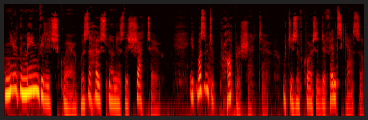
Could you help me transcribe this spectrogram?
Near the main village square was a house known as the Chateau. It wasn't a proper chateau, which is, of course, a defence castle.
